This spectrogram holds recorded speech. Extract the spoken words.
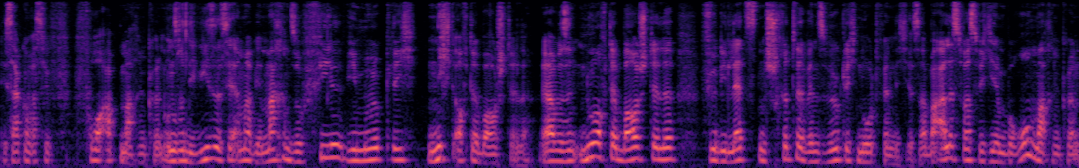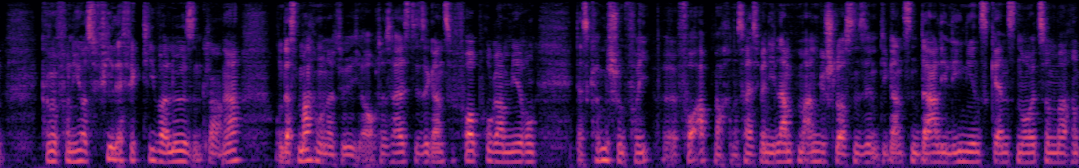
ich sag mal, was wir vorab machen können. Unsere Devise ist ja immer, wir machen so viel wie möglich nicht auf der Baustelle. Ja, wir sind nur auf der Baustelle für die letzten Schritte, wenn es wirklich notwendig ist. Aber alles, was wir hier im Büro machen können, können wir von hier aus viel effektiver lösen. Klar. Ja? Und das machen wir natürlich auch. Das heißt, diese ganze Vorprogrammierung, das können wir schon vor, äh, vorab machen. Das heißt, wenn die Lampen angeschlossen sind, die ganzen DALI-Linien-Scans neu zu machen,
